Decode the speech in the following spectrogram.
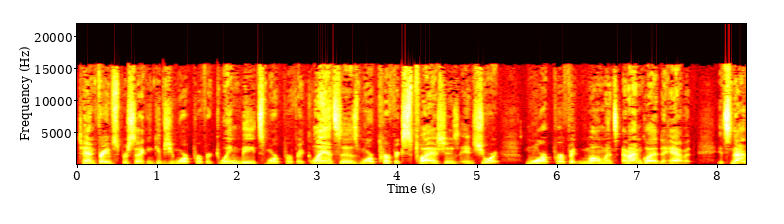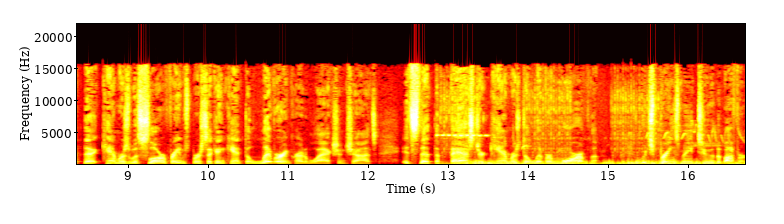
10 frames per second gives you more perfect wing beats, more perfect glances, more perfect splashes, in short, more perfect moments, and I'm glad to have it. It's not that cameras with slower frames per second can't deliver incredible action shots, it's that the faster cameras deliver more of them. Which brings me to the buffer.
